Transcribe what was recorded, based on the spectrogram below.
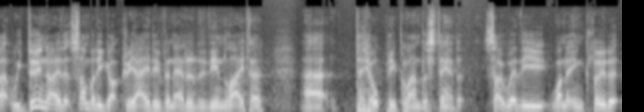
but we do know that somebody got creative and added it in later uh, to help people understand it. So whether you want to include it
